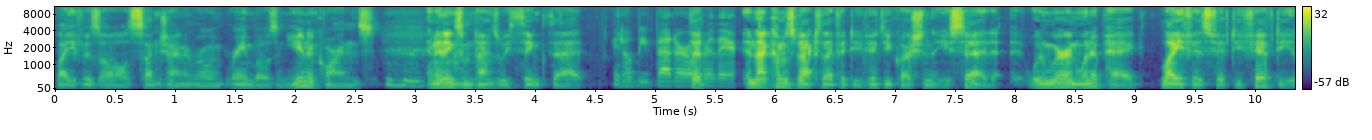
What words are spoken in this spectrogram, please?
life is all sunshine and ro- rainbows and unicorns. Mm-hmm. And I think sometimes we think that It'll be better that- over there. And that comes back to that 50 50 question that you said. When we're in Winnipeg, life is 50 50.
